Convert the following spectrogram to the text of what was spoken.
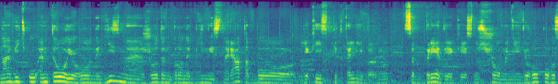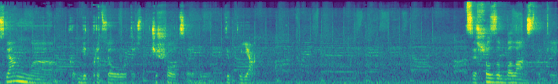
навіть у МТО його не візьме жоден бронебійний снаряд або якийсь підкалібр. Ну це бред якийсь. Ну що мені його по гуслям е, відпрацьовувати? Чи що це? Ну, типу як? Це що за баланс такий?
